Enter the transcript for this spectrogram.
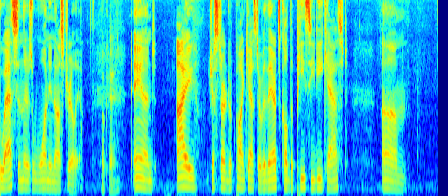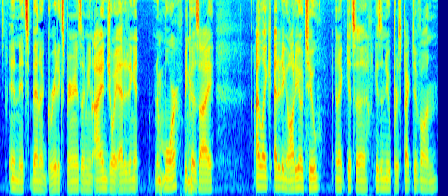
U.S. and there's one in Australia. Okay. and I just started a podcast over there. It's called the PCD Cast, um, and it's been a great experience. I mean, I enjoy editing it more because I I like editing audio too, and it gets a gives a new perspective on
